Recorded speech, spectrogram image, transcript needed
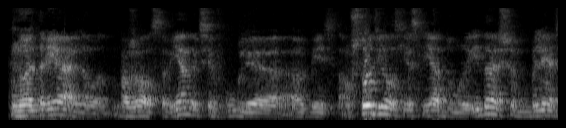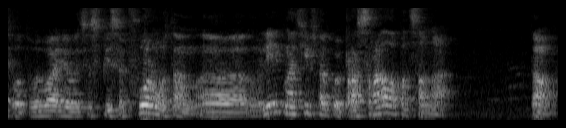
Ну, это реально, вот, пожалуйста, в Яндексе, в Гугле вбейте, там, что делать, если я дура. И дальше, блядь, вот вываливается список формул, там, э, лейтмотив такой, просрала пацана. Там,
